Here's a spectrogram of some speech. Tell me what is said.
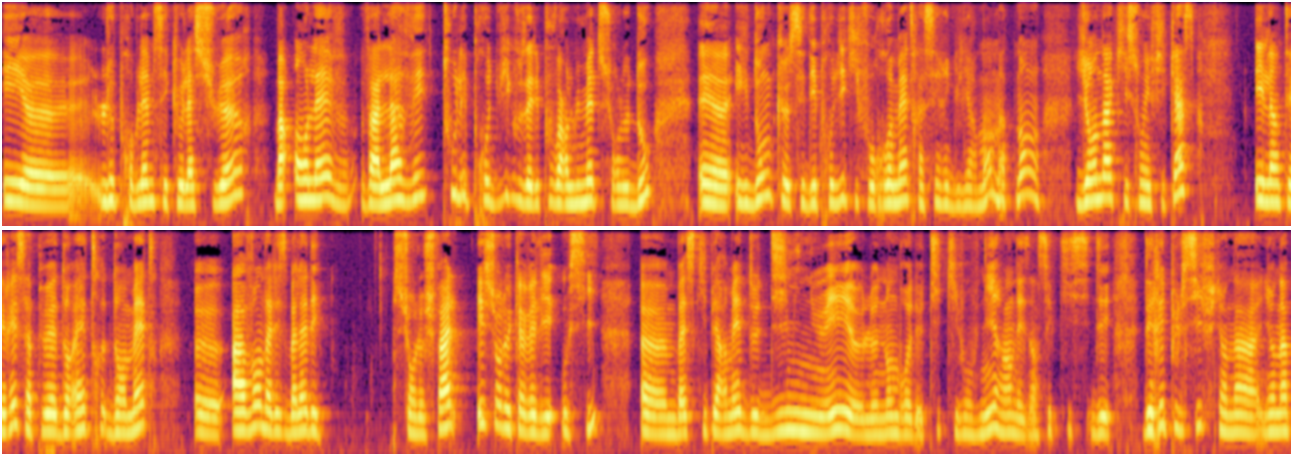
Et le problème, c'est que la sueur bah, enlève, va laver tous les produits que vous allez pouvoir lui mettre sur le dos. et donc c'est des produits qu'il faut remettre assez régulièrement. Maintenant, il y en a qui sont efficaces et l'intérêt, ça peut être d'en mettre euh, avant d'aller se balader sur le cheval et sur le cavalier aussi, euh, bah, ce qui permet de diminuer euh, le nombre de tiques qui vont venir, hein, des insecticides, des, répulsifs, il y en a, il y en a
